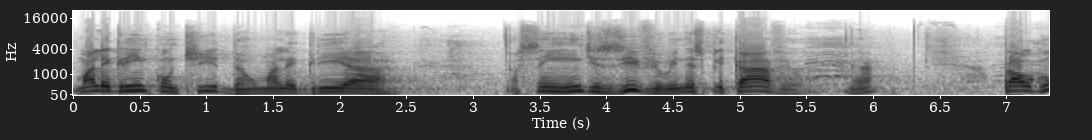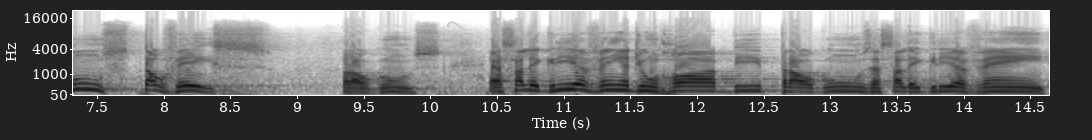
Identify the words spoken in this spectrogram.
uma alegria incontida, uma alegria assim indizível, inexplicável, né? Para alguns, talvez, para alguns, essa alegria venha de um hobby, para alguns essa alegria vem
